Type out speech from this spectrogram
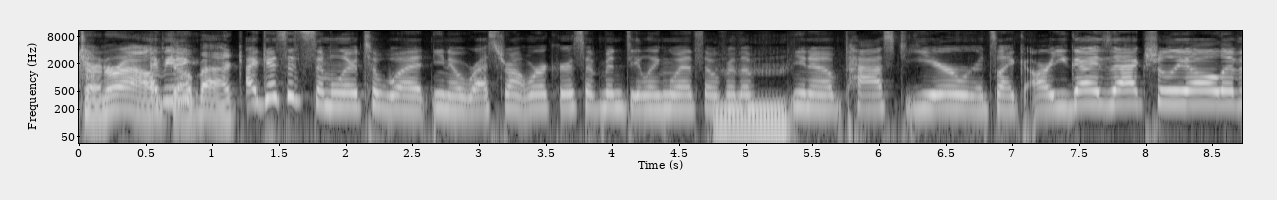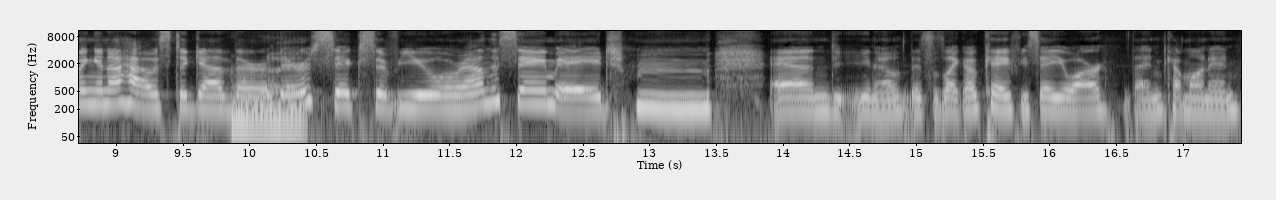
Turn around. I mean, go I- back. I guess it's similar to what you know restaurant workers have been dealing with over Mm. the you know past year, where it's like, are you guys actually all living in a house together? Right. There are six of you around the same age, hmm. And you know, this is like, okay, if you say you are, then come on in,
